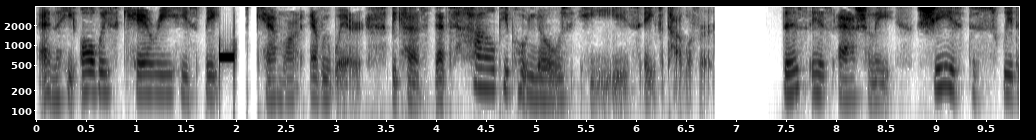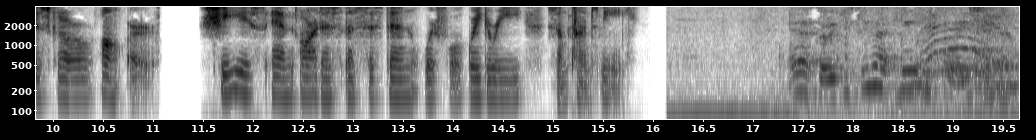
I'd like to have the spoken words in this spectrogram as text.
and he always carry his big camera everywhere because that's how people knows he is a photographer. This is Ashley. She is the sweetest girl on earth. She is an artist assistant, work for Gregory, sometimes me. Yeah, so did you see that new installation?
